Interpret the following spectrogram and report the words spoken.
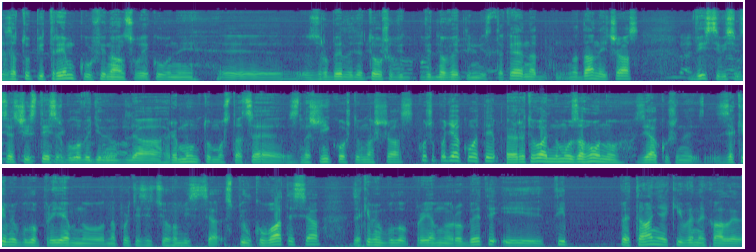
за ту підтримку фінансову, яку вони е, зробили для того, щоб відновити міст. Таке на, даний час 286 тисяч було виділено для ремонту моста. Це значні кошти в наш час. Хочу подякувати рятувальному загону з Якушини, з якими було приємно на протязі цього місяця спілкуватися, з якими було приємно робити. І ті питання, які виникали, е,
